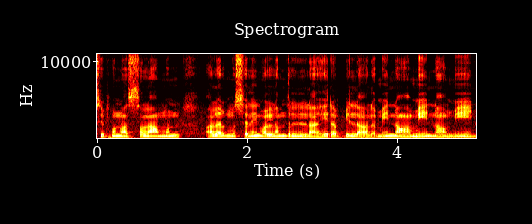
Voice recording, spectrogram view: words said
சிஃபுன் அஸ்ஸலாமுன் அலல் முசலின் வல்லம்துல்லாஹி ரப்பில் ஆலமீன் ஆமீன் ஆமீன்.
